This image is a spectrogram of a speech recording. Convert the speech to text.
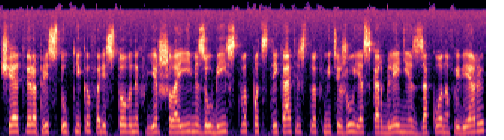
Четверо преступников, арестованных в Ершалаиме за убийство, подстрекательство к мятежу и оскорбление законов и веры,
